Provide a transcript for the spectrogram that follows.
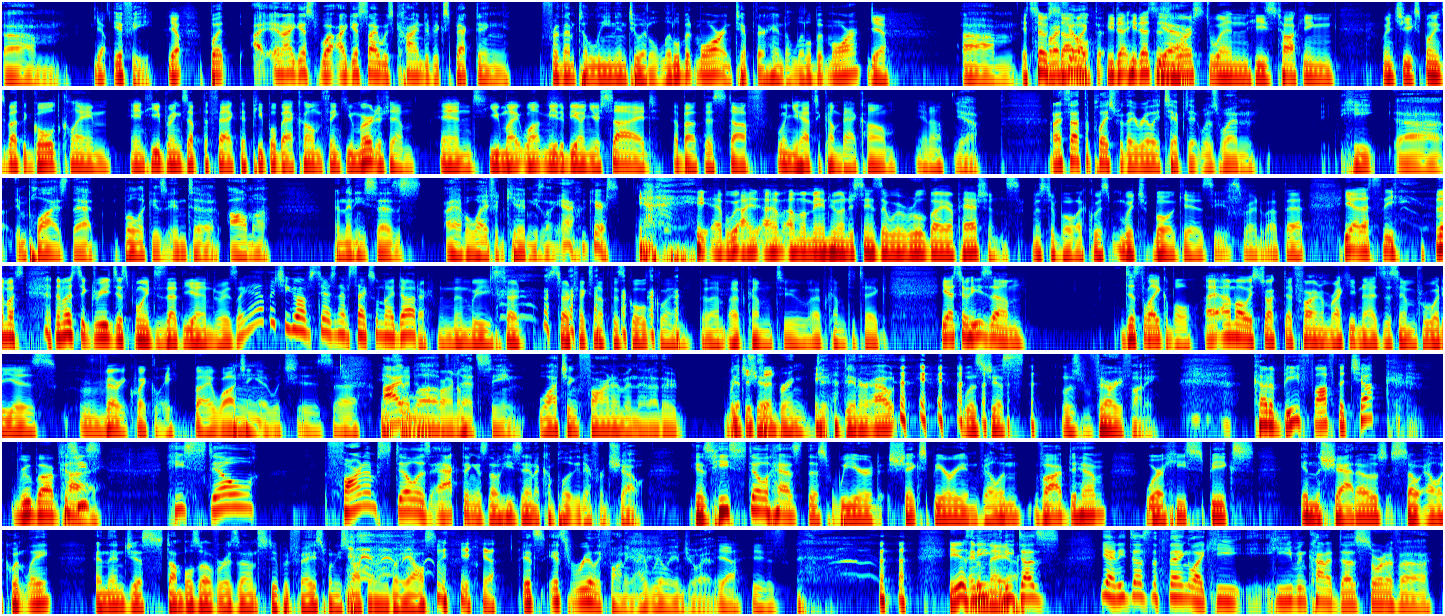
um Yep. iffy. Yep. But I and I guess what I guess I was kind of expecting for them to lean into it a little bit more and tip their hand a little bit more. Yeah. Um It's so But I feel subtle. like the- he, do, he does his Yeah. worst when he's talking, when she explains about the gold claim, and he brings up the fact that people back home think you murdered him, and you might want me to be on your side about this stuff when you have to come back home. You know, Yeah. And I thought the place where they really tipped it was when he uh, implies that Bullock is into Alma, and then he says, I have a wife and kid. And he's like, yeah, who cares? yeah. I, I'm, I'm a man who understands that we're ruled by our passions, Mister Bullock, which, Bullock is. He's right about that. Yeah, that's the the most the most egregious point is at the end where he's like, "How about you go upstairs and have sex with my daughter?" And then we start start fixing up this gold claim that I'm, I've come to I've come to take. Yeah, so he's um dislikable. I'm always struck that Farnum recognizes him for what he is very quickly by watching it, which is uh, Mm. I love that scene. Watching Farnum and that other Richardson. dipshit bring di- dinner out was just was very funny. Cut a beef off the chuck, rhubarb pie. he's he's still Farnum still is acting as though he's in a completely different show. Because he still has this weird Shakespearean villain vibe to him where he speaks in the shadows so eloquently and then just stumbles over his own stupid face when he's talking to anybody else. yeah, It's it's really funny. I really enjoy it. yeah, he's he is and the he, mayor. and he does yeah and he does the thing like he he even kind of does sort of a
